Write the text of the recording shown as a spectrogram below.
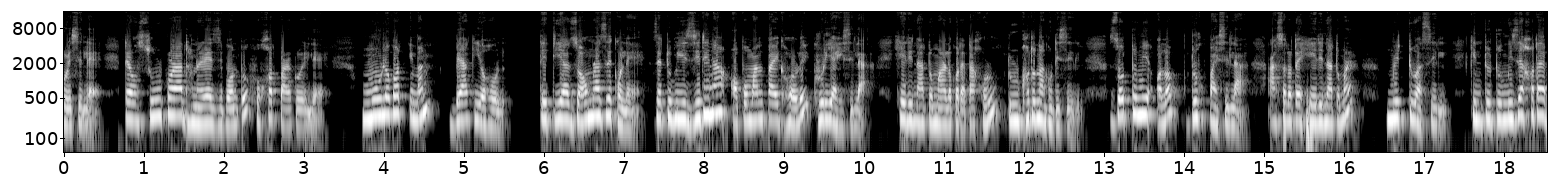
কৰিছিলে তেওঁ চুৰ কৰা ধনেৰে জীৱনটো সুখত পাৰ কৰিলে। মোৰ লগত ইমান বেয়া কিয় হ'ল? তেতিয়া যমৰাজে ক'লে যে তুমি যিদিনা অপমান পাই ঘৰলৈ ঘূৰি আহিছিলা, সেইদিনা তোমাৰ লগত এটা সৰু দুৰ্ঘটনা ঘটিছিল, য'ত তুমি অলপ দুখ পাইছিলা। আচলতে সেইদিনা তোমাৰ মৃত্যু আছিল, কিন্তু তুমি যে সদায়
